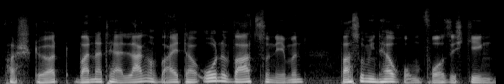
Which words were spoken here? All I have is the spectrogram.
Verstört wanderte er lange weiter, ohne wahrzunehmen, was um ihn herum vor sich ging.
